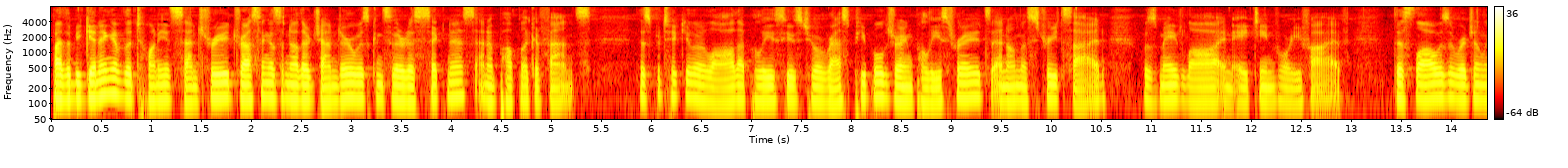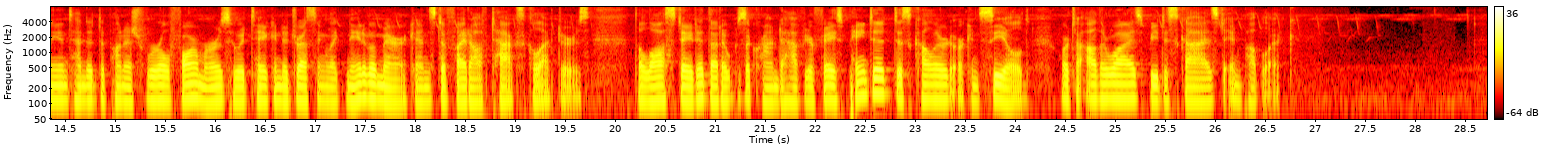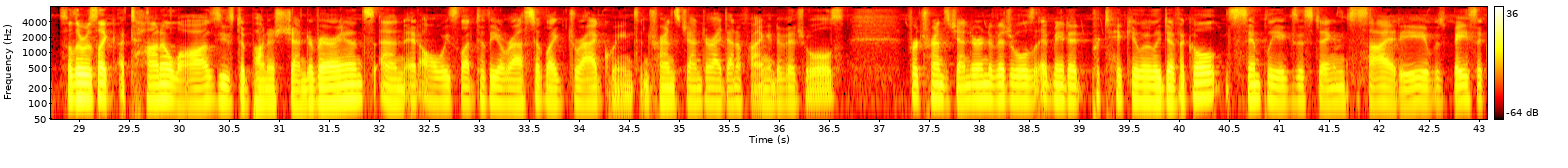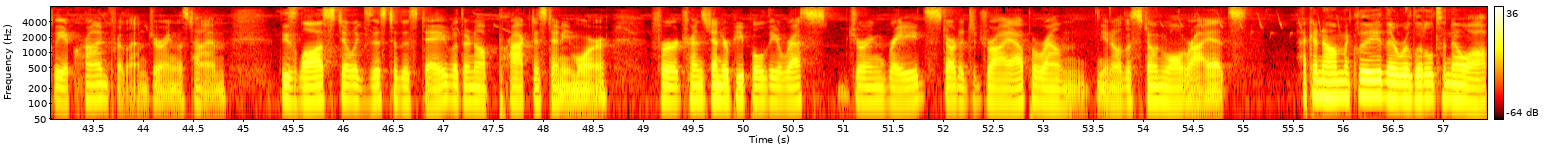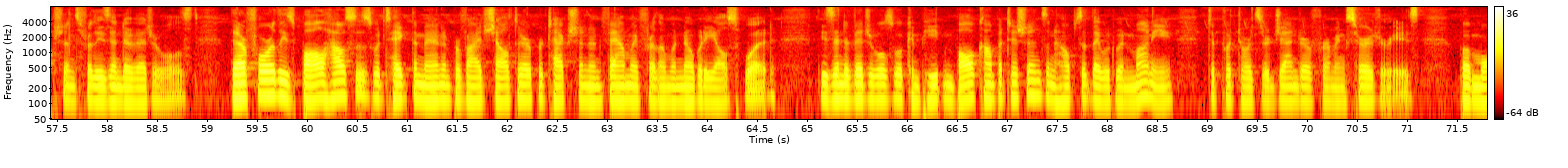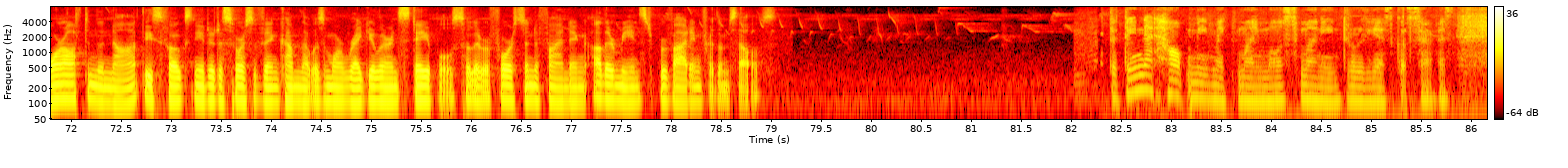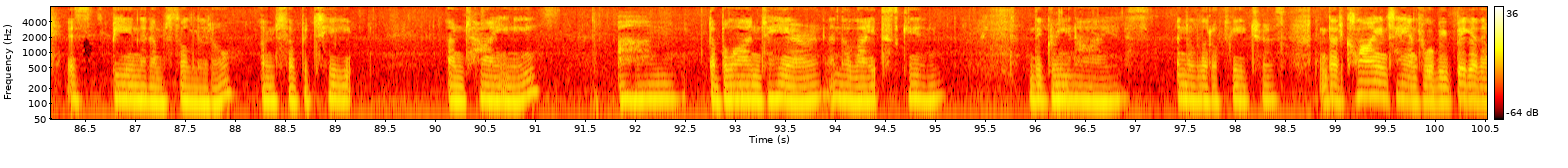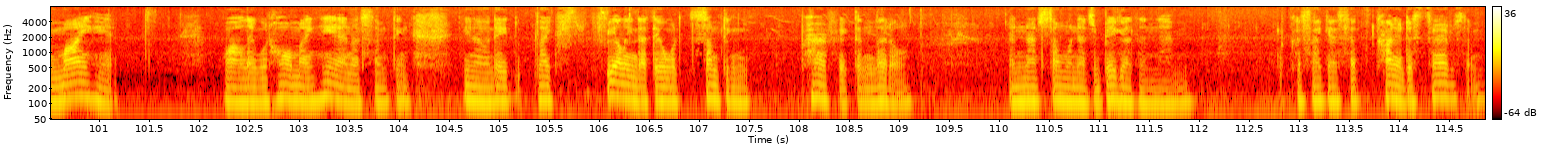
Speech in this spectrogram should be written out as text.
By the beginning of the 20th century, dressing as another gender was considered a sickness and a public offense. This particular law that police used to arrest people during police raids and on the street side was made law in 1845. This law was originally intended to punish rural farmers who had taken to dressing like Native Americans to fight off tax collectors. The law stated that it was a crime to have your face painted, discolored, or concealed, or to otherwise be disguised in public. So there was like a ton of laws used to punish gender variance, and it always led to the arrest of like drag queens and transgender identifying individuals. For transgender individuals, it made it particularly difficult simply existing in society. It was basically a crime for them during this time. These laws still exist to this day, but they're not practiced anymore for transgender people, the arrests during raids started to dry up around, you know, the Stonewall riots. Economically, there were little to no options for these individuals. Therefore, these ball houses would take them in and provide shelter, protection, and family for them when nobody else would. These individuals would compete in ball competitions in hopes that they would win money to put towards their gender affirming surgeries. But more often than not, these folks needed a source of income that was more regular and stable, so they were forced into finding other means to providing for themselves. The thing that helped me make my most money through the escort service is being that I'm so little, I'm so petite, I'm tiny, um, the blonde hair and the light skin, the green eyes and the little features. The client's hands will be bigger than my hand while they would hold my hand or something. You know, they like feeling that they were something perfect and little and not someone that's bigger than them. Because I guess that kind of disturbs them.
